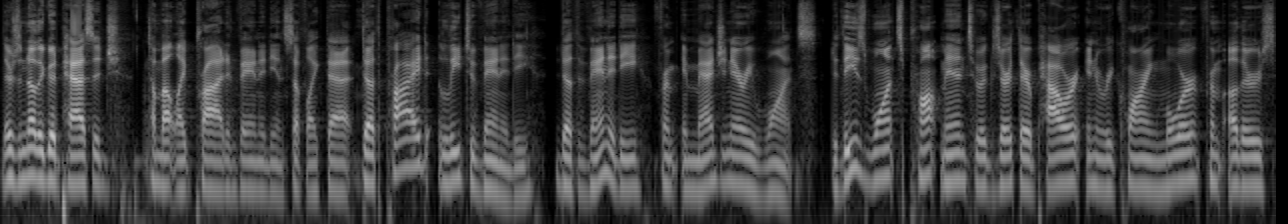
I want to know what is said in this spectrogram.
There's another good passage talking about like pride and vanity and stuff like that. Doth pride lead to vanity? Doth vanity from imaginary wants? Do these wants prompt men to exert their power in requiring more from others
